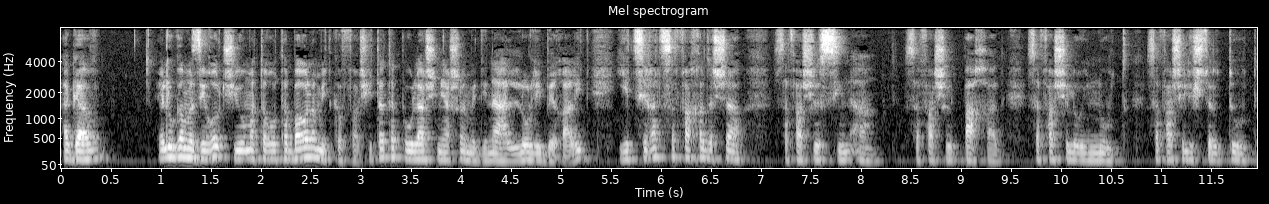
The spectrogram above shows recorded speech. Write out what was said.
אגב, אלו גם הזירות שיהיו מטרות הבאות למתקפה. שיטת הפעולה השנייה של המדינה הלא ליברלית היא יצירת שפה חדשה, שפה של שנאה, שפה של פחד, שפה של עוינות, שפה של השתלטות,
